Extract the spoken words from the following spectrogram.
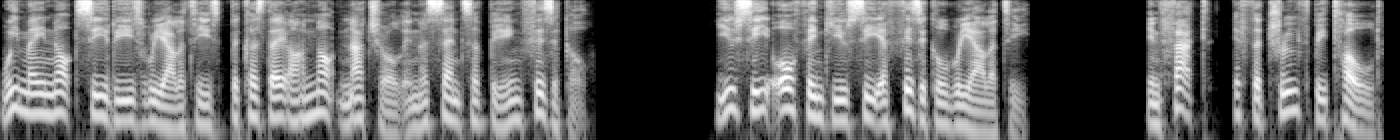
We may not see these realities because they are not natural in the sense of being physical. You see or think you see a physical reality. In fact, if the truth be told,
